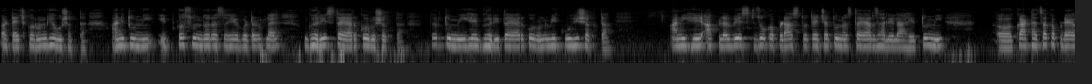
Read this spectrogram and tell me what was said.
अटॅच करून घेऊ शकता. आणि तुम्ही इतकं सुंदर असं हे बटरफ्लाय घरीच तयार करू शकता. तर तुम्ही हे घरी तयार करून विकूही शकता. आणि हे आपला वेस्ट जो कपडा असतो त्याच्यातूनच तयार झालेला आहे. तुम्ही काठाचा कपड्या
